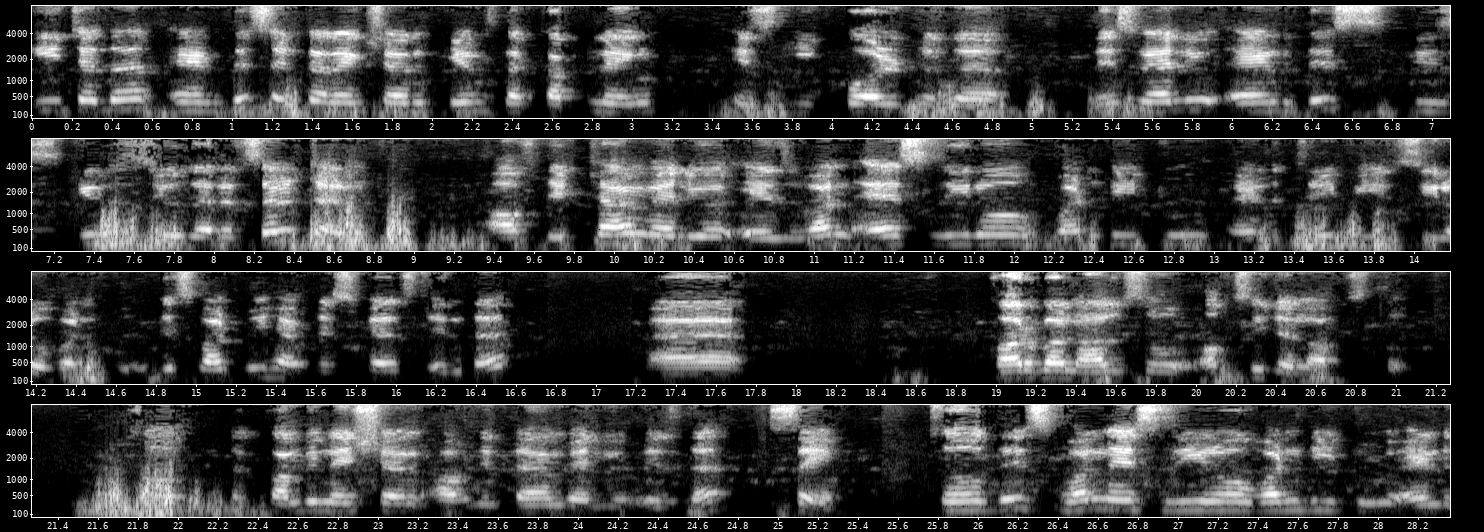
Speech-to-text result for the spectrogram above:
each other and this interaction gives the coupling is equal to the this value and this is gives you the resultant of the term value is 1s0 1d2 and 3p012 this is what we have discussed in the uh, carbon also oxygen also so the combination of the term value is the same. So this 1s0 1d2 and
